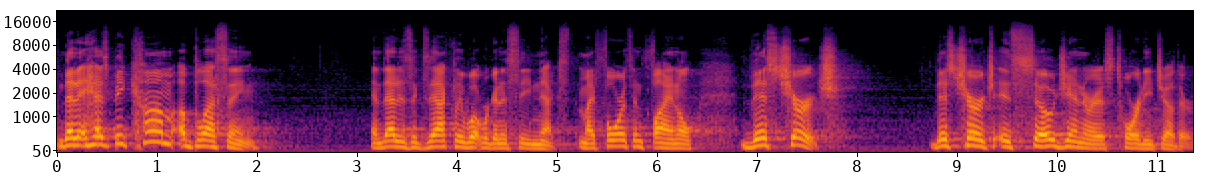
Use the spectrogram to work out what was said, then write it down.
that it has become a blessing. And that is exactly what we're going to see next. My fourth and final this church, this church is so generous toward each other.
